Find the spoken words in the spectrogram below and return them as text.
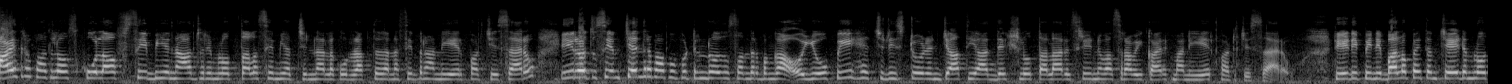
హైదరాబాద్లో స్కూల్ ఆఫ్ సిబిఎన్ ఆధ్వర్యంలో తలసేమియా చిన్నారులకు రక్తదాన శిబిరాన్ని ఏర్పాటు చేశారు. ఈ రోజు సీఎం చంద్రబాబు పుట్టినరోజు సందర్భంగా ఓయూ పిహెచ్డి స్టూడెంట్ జాతీయ అధ్యక్షులు తలారి శ్రీనివాసరావు ఈ కార్యక్రమాన్ని ఏర్పాటు చేశారు. టీడీపీని బలోపేతం చేయడంలో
